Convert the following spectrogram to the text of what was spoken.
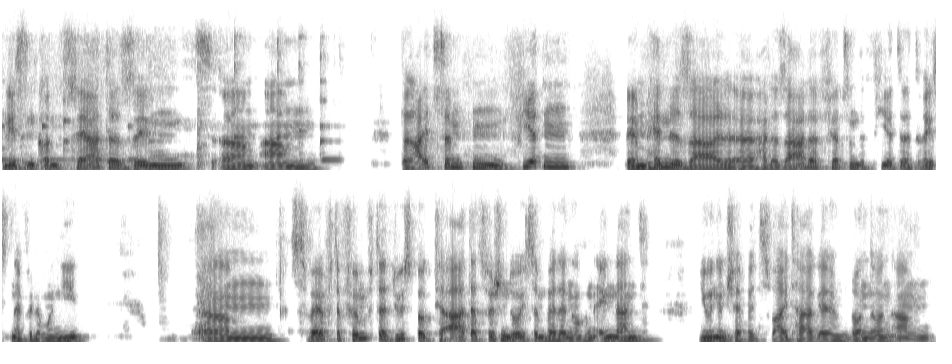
Nächsten Konzerte sind ähm, am 13.04. im Händelsaal äh, Saale, 14.04. Dresdner Philharmonie, ähm, 12.05. Duisburg Theater. Zwischendurch sind wir dann noch in England. Union Chapel zwei Tage, London am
